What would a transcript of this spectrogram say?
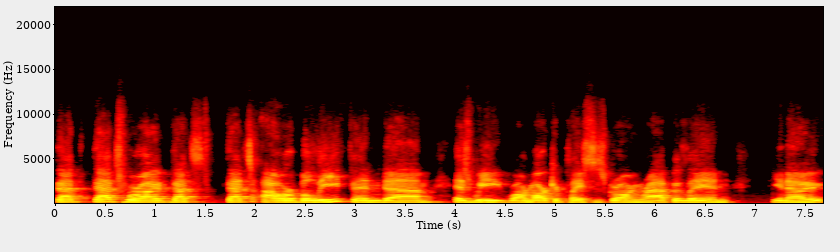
That that's where I that's that's our belief, and um, as we our marketplace is growing rapidly, and you know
